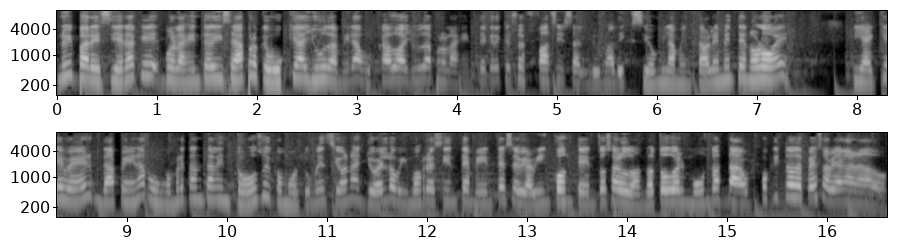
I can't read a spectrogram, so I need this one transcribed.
No, y pareciera que pues la gente dice, ah, pero que busque ayuda. Mira, ha buscado ayuda, pero la gente cree que eso es fácil salir de una adicción y lamentablemente no lo es. Y hay que ver, da pena por un hombre tan talentoso y como tú mencionas, Joel lo vimos recientemente, se veía bien contento, saludando a todo el mundo, hasta un poquito de peso había ganado.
